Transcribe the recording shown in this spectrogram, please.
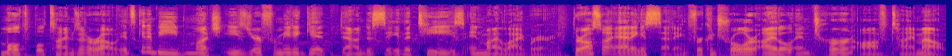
multiple times in a row. It's going to be much easier for me to get down to, say, the T's in my library. They're also adding a setting for controller idle and turn off timeout.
